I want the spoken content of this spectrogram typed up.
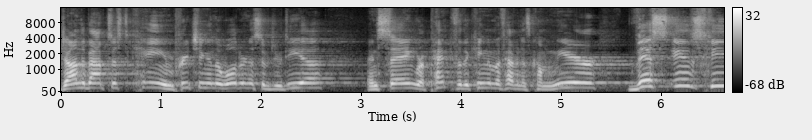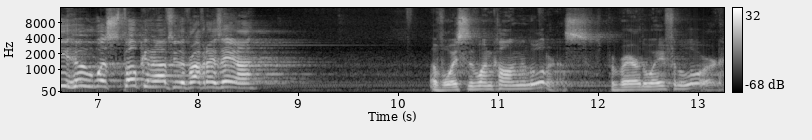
John the Baptist came preaching in the wilderness of Judea and saying, Repent, for the kingdom of heaven has come near. This is he who was spoken of through the prophet Isaiah. A voice of one calling in the wilderness Prepare the way for the Lord,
